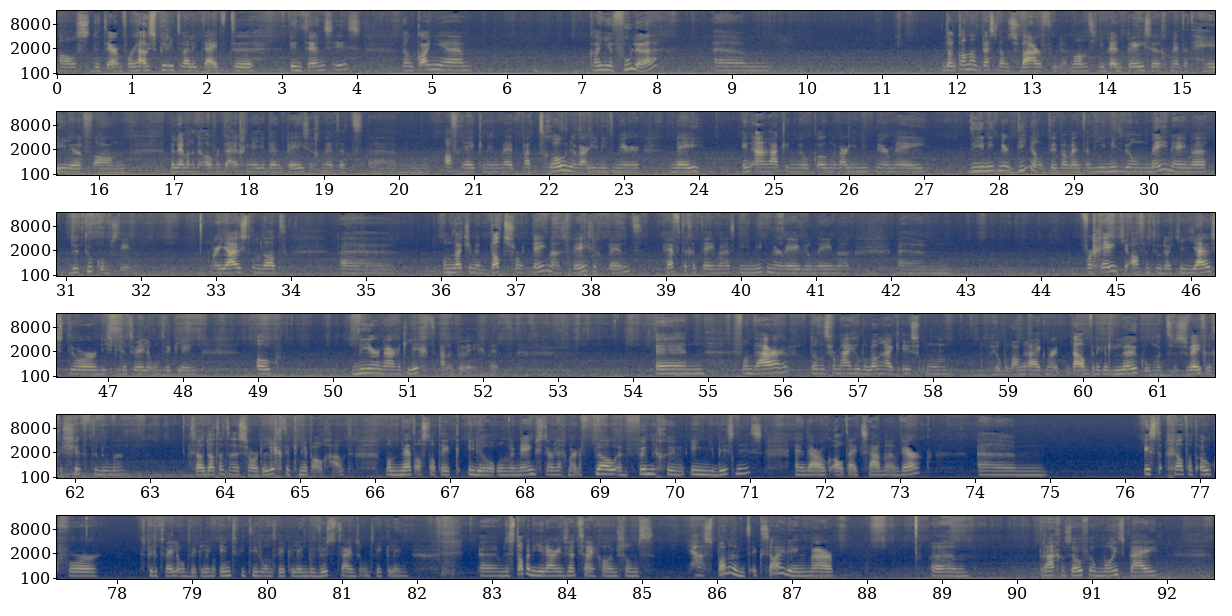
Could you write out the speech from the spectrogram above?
als de term voor jouw spiritualiteit te intens is, dan kan je, kan je voelen um, dan kan dat best wel zwaar voelen. Want je bent bezig met het hele van belemmerende overtuigingen. Je bent bezig met het um, afrekenen met patronen waar je niet meer mee in aanraking wil komen. Waar je niet meer mee. Die je niet meer dienen op dit moment. En die je niet wil meenemen de toekomst in. Maar juist omdat, uh, omdat je met dat soort thema's bezig bent. Heftige thema's die je niet meer mee wil nemen um, vergeet je af en toe dat je juist door die spirituele ontwikkeling ook meer naar het licht aan het bewegen bent. En vandaar dat het voor mij heel belangrijk is om. Heel belangrijk, maar daarom vind ik het leuk om het zweverige shit te noemen. Zodat het een soort lichte knipoog houdt. Want net als dat ik iedere onderneemster zeg maar de flow en fun gun in je business, en daar ook altijd samen aan werk, um, is, geldt dat ook voor spirituele ontwikkeling, intuïtieve ontwikkeling, bewustzijnsontwikkeling. Um, de stappen die je daarin zet zijn gewoon soms ja, spannend, exciting, maar um, dragen zoveel moois bij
